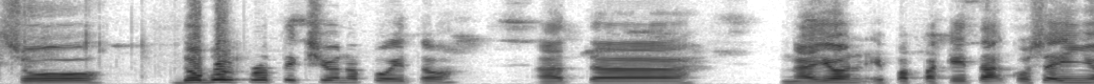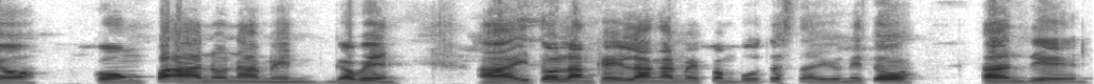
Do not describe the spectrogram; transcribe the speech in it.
So, double protection na po ito. At ah, ngayon, ipapakita ko sa inyo kung paano namin gawin. Ah, ito lang, kailangan may pambutas tayo nito. And then,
